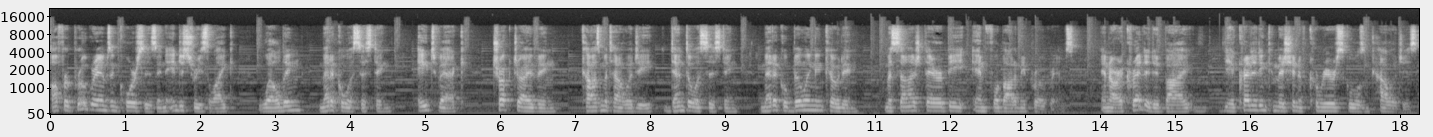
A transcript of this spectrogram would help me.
offer programs and courses in industries like welding, medical assisting, HVAC, truck driving, cosmetology, dental assisting, medical billing and coding, massage therapy, and phlebotomy programs, and are accredited by the Accrediting Commission of Career Schools and Colleges,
